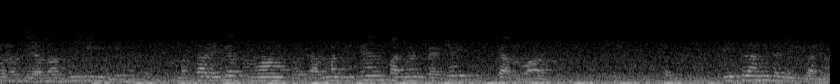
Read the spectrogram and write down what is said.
ਮਰਤਿਆਲਾ ਦੀ ਮੱਥਾ ਟੇਕਿਆ ਪ੍ਰਮਾਣ ਕਰਨਾ ਕੀਤਿਆਂ ਪੰਜ ਮਿੰਟ ਬੈਠੇ, ਚੱਲ ਬਾਹਰ। ਇਸ ਤਰ੍ਹਾਂ ਨਹੀਂ ਕਦੇ ਵੀ ਕਰਨਾ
